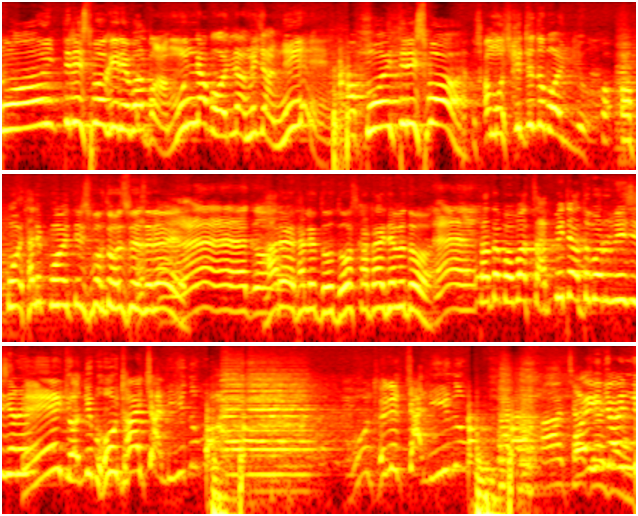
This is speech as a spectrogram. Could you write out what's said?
পঁয়ত্রিশ পো কি রে বল? বামুনটা বলল আমি জানি। পঁয়ত্রিশ পো? সংস্কৃত তো বলল। তাহলে পঁয়ত্রিশ পো দোষ পেয়েছে রে। হ্যাঁ। আরে তাহলে দোষ কাটাই দেবে তো। হ্যাঁ। দাদা বাবা চাপিটা এত বড় নিয়েছিস কেন? এই যদি ভূত হয় চালিয়ে দেবো। ভূত হলে চালিয়ে দেবো আচ্ছা ওই আচ্ছা, আচ্ছা। জন্য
